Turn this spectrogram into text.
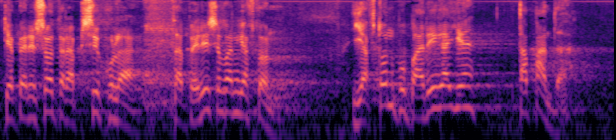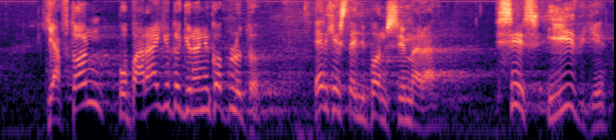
και περισσότερα ψίχουλα θα περίσευαν για αυτόν. Για αυτόν που παρήγαγε τα πάντα. Για αυτόν που παράγει τον κοινωνικό πλούτο. Έρχεστε λοιπόν σήμερα, εσείς οι ίδιοι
